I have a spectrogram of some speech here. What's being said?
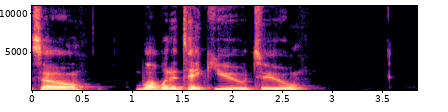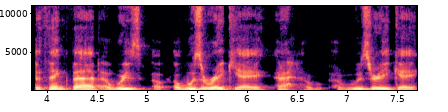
So what would it take you to to think that Uwazurike, a Wuzurike eh,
